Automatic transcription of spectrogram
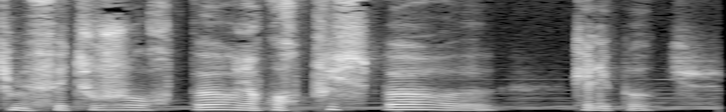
qui me fait toujours peur et encore plus peur qu'à l'époque.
